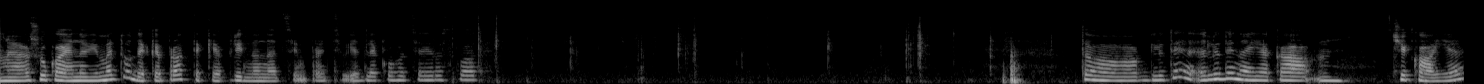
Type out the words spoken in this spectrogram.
Е, Шукає нові методики, практики, плідно над цим працює. Для кого цей розклад? Так, людина, яка чекає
